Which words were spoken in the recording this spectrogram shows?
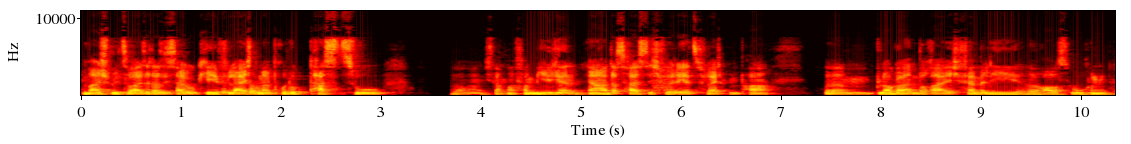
beispielsweise, dass ich sage, okay, vielleicht mein Produkt passt zu, äh, ich sag mal, Familien. Ja, das heißt, ich würde jetzt vielleicht ein paar ähm, Blogger im Bereich Family äh, raussuchen.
